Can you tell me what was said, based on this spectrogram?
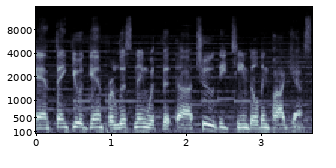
And thank you again for listening with the, uh, to the Team Building Podcast.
